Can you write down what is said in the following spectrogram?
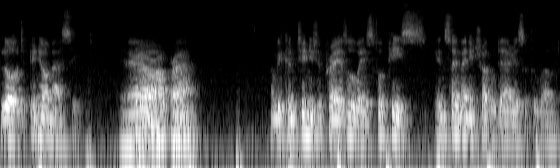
Lord, in your mercy, hear our prayer. And we continue to pray, as always, for peace in so many troubled areas of the world.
